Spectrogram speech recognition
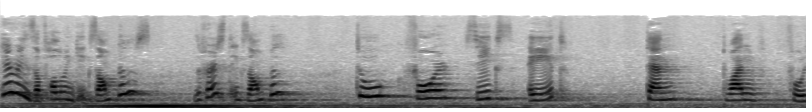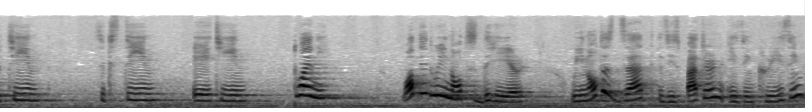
Here in the following examples, the first example, 2, 4, 6, 8, 10, 12, 14, 16, 18, 20. What did we notice here? We noticed that this pattern is increasing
